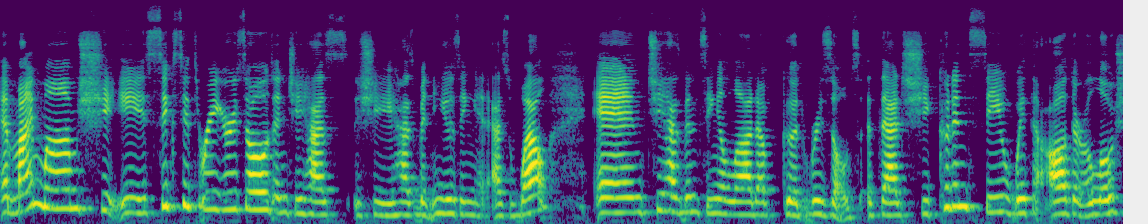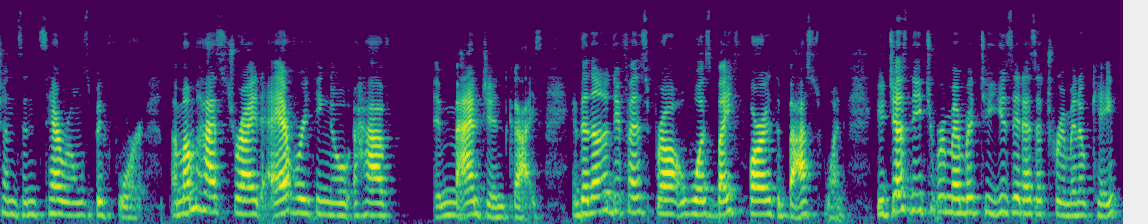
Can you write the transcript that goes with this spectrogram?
And my mom, she is 63 years old and she has she has been using it as well. And she has been seeing a lot of good results that she couldn't see with other lotions and serums before. My mom has tried everything you have imagined guys and the nano defense pro was by far the best one you just need to remember to use it as a treatment okay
